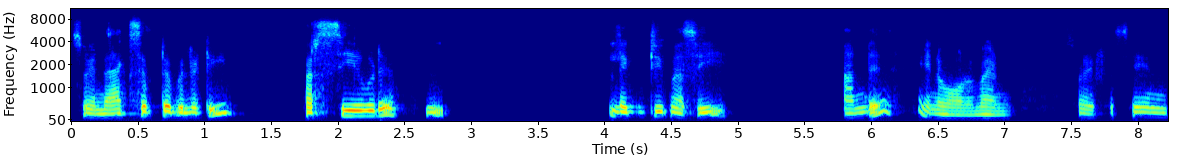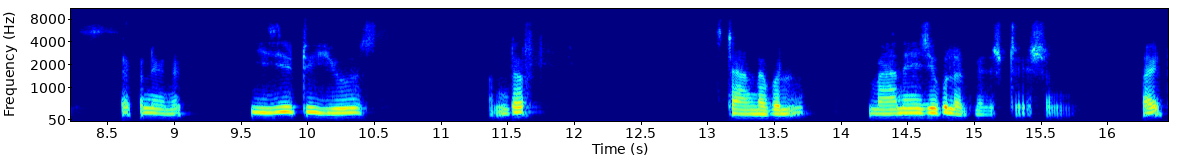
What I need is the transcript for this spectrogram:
So in acceptability, perceived legitimacy and involvement. So if you see in second unit, easy to use, understandable, manageable administration, right?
